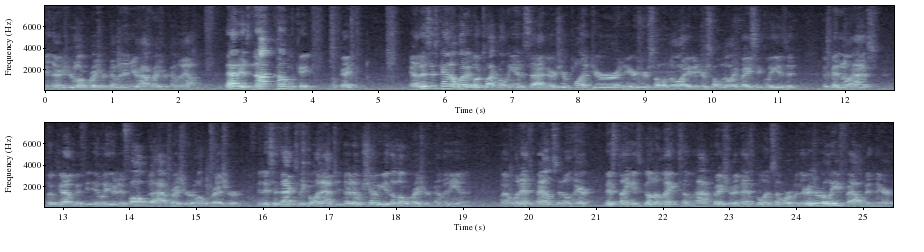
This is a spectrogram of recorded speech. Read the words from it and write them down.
and there's your low pressure coming in, your high pressure coming out. That is not complicated, okay? Now, this is kind of what it looks like on the inside. There's your plunger, and here's your solenoid, and your solenoid basically is it, depending on how it's hooked up, if it'll either default to high pressure or low pressure. And this is actually going out. They don't show you the low pressure coming in. But when that's bouncing on there, this thing is gonna make some high pressure and that's going somewhere, but there is a relief valve in there.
